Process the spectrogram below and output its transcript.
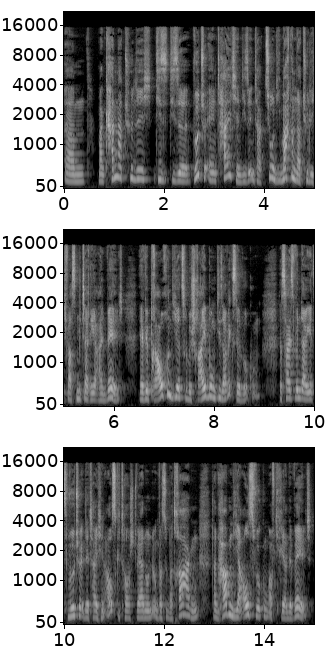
Ähm, man kann natürlich diese, diese virtuellen Teilchen, diese Interaktion, die machen natürlich was mit der realen Welt. Ja, wir brauchen die ja zur Beschreibung dieser Wechselwirkung. Das heißt, wenn da jetzt virtuelle Teilchen ausgetauscht werden und irgendwas übertragen, dann haben die ja Auswirkungen auf die reale Welt.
